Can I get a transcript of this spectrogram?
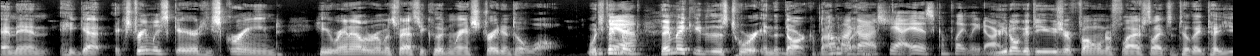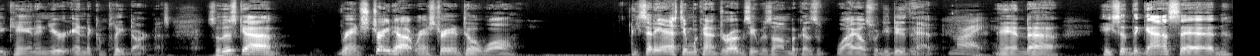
and then he got extremely scared. He screamed. He ran out of the room as fast as he could and ran straight into a wall. Which they Yeah. make they make you do this tour in the dark. By Oh the my gosh. Yeah, it is completely dark. you don't get to use your phone or flashlights until they tell you you can, and you're in the complete darkness. So this guy ran straight out, ran straight into a wall. He said he asked him what kind of drugs he was on because why else would you do that? Right. And uh, he said the guy said,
